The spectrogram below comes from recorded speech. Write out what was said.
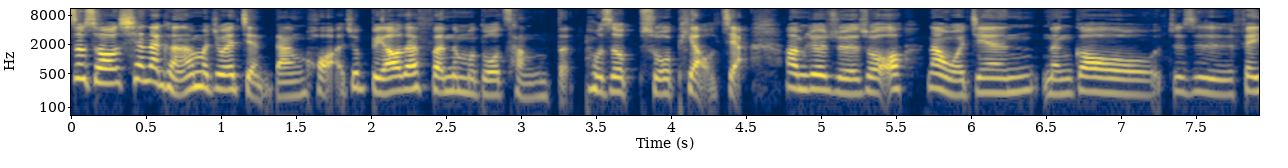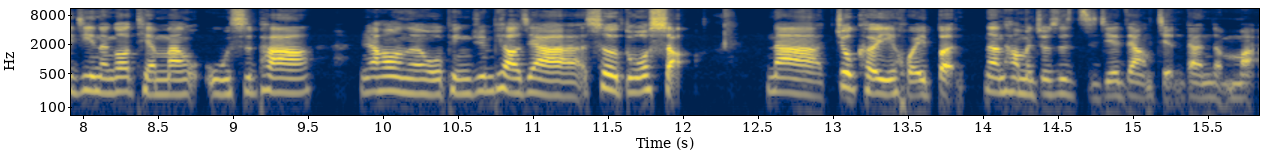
这时候现在可能他们就会简单化，就不要再分那么多舱等，或者说票价，他们就觉得说，哦，那我今天能够就是飞机能够填满五十趴，然后呢，我平均票价设多少，那就可以回本，那他们就是直接这样简单的卖。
